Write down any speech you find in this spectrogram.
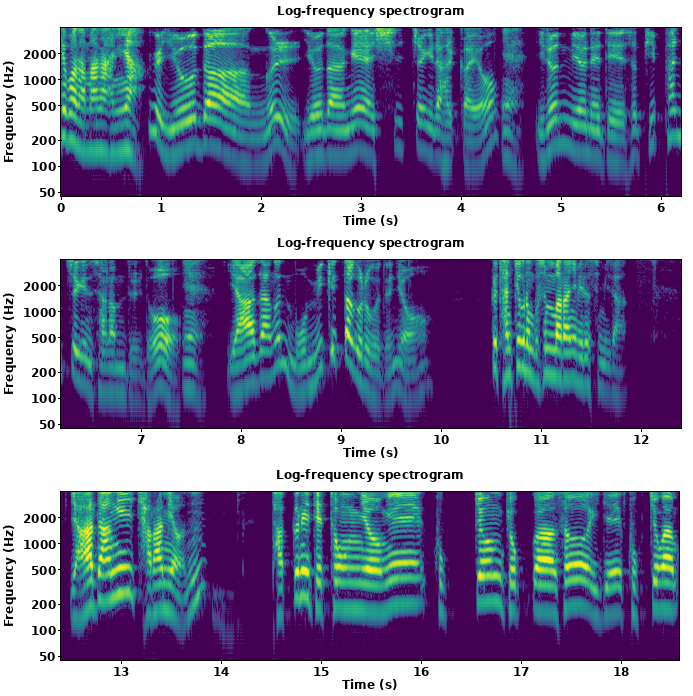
해보나만 아니냐. 그러니까 여당을 여당의 실정이라 할까요? 예. 이런 면에 대해서 비판적인 사람들도 예. 야당은 못 믿겠다 그러거든요. 그 단적으로 무슨 말하냐면 이렇습니다. 야당이 잘하면 박근혜 대통령의 국 정 교과서 이제 국정화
